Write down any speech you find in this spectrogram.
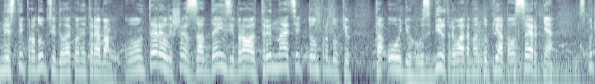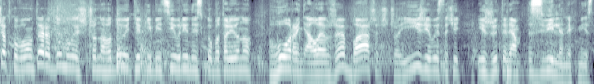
нести продукцію далеко не треба. Волонтери лише за день зібрали 13 тонн продуктів та одягу. Збір триватиме до 5 серпня. Спочатку волонтери думали, що нагодують тільки бійців рівненського батальйону Горень, але вже бачать, що їжі вистачить і жителям звільнених міст.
